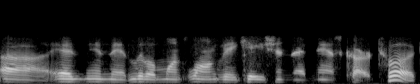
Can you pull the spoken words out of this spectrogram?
uh, and in that little month long vacation that NASCAR took,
